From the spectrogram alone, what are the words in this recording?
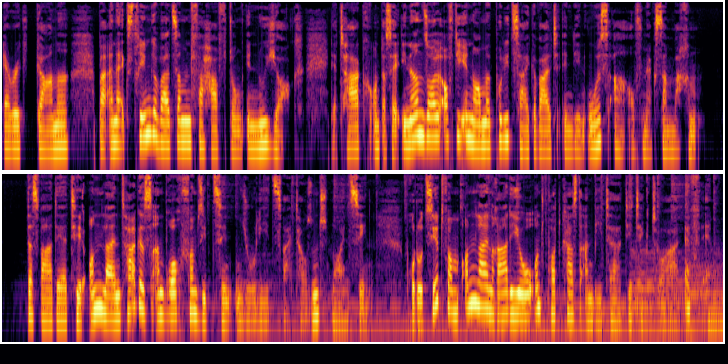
Eric Garner bei einer extrem gewaltsamen Verhaftung in New York. Der Tag und das Erinnern soll auf die enorme Polizeigewalt in den USA aufmerksam machen. Das war der T-Online-Tagesanbruch vom 17. Juli 2019. Produziert vom Online-Radio- und Podcast-Anbieter Detektor FM.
